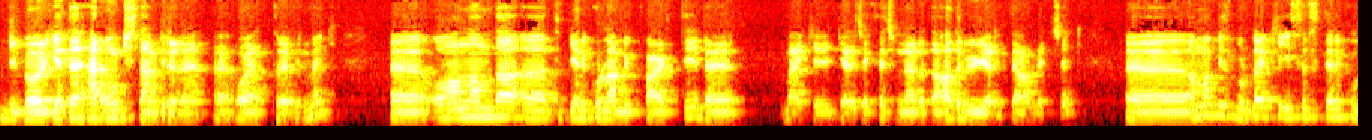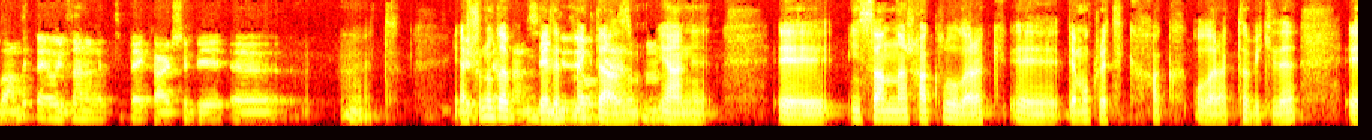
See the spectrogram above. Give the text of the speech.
Bir bölgede her 10 kişiden birine oy attırabilmek. O anlamda tip yeni kurulan bir parti ve belki gelecek seçimlerde daha da büyüyerek devam edecek. Ee, ama biz buradaki istatistikleri kullandık ve o yüzden hani tipe karşı bir e, Evet. Ya şunu da belirtmek lazım. Yani, yani e, insanlar haklı olarak e, demokratik hak olarak tabii ki de e,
